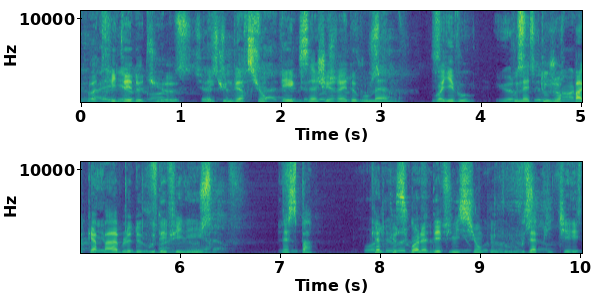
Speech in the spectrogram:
Votre idée de Dieu n'est qu'une version exagérée de vous-même. Voyez-vous, vous n'êtes toujours pas capable de vous définir, n'est-ce pas? Quelle que soit la définition que vous vous appliquez,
